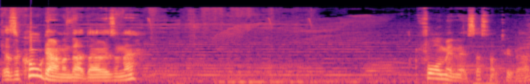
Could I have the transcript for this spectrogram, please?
There's a cooldown on that though, isn't there? Four minutes, that's not too bad.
